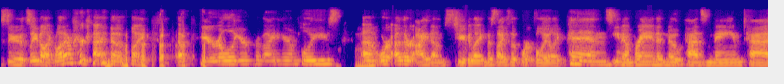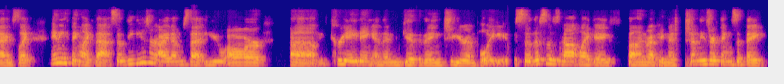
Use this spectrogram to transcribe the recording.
suits, you know, like whatever kind of like apparel you're providing your employees. Mm-hmm. Um, or other items too, like besides the portfolio, like pens, you know, branded notepads, name tags, like anything like that. So these are items that you are um, creating and then giving to your employees. So this is not like a fun recognition. These are things that they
